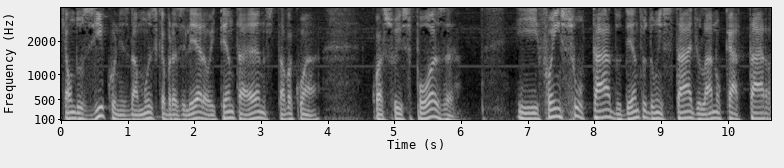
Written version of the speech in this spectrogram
que é um dos ícones da música brasileira, 80 anos, estava com a, com a sua esposa e foi insultado dentro de um estádio lá no Catar.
